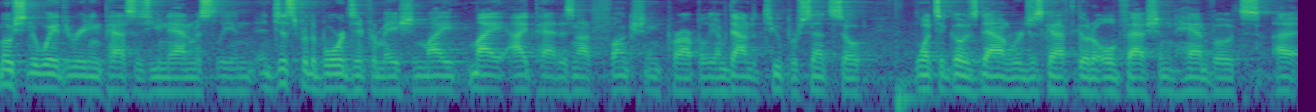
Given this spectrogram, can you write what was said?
Motion to waive the reading passes unanimously. And and just for the board's information, my, my iPad is not functioning properly. I'm down to 2%, so once it goes down, we're just going to have to go to old-fashioned hand votes. Uh,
